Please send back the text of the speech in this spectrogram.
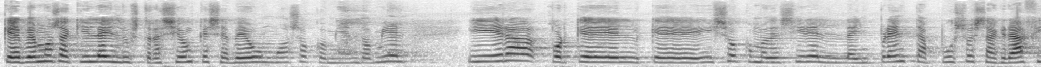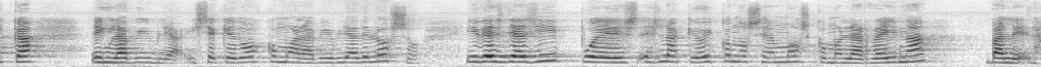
que vemos aquí la ilustración que se ve un oso comiendo miel. Y era porque el que hizo, como decir, la imprenta puso esa gráfica en la Biblia y se quedó como la Biblia del oso. Y desde allí, pues es la que hoy conocemos como la Reina Valera.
